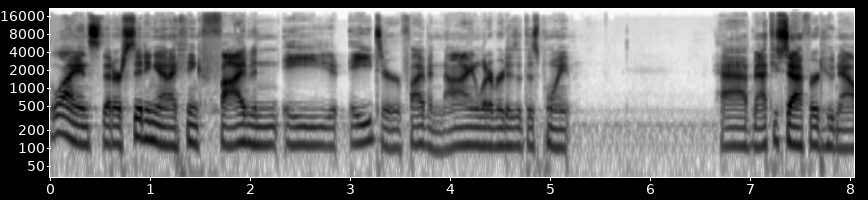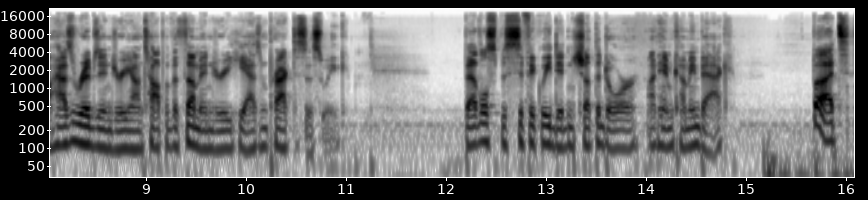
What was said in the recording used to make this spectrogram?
the Lions that are sitting at I think five and eight, eight or five and nine, whatever it is at this point, have Matthew Stafford, who now has a ribs injury on top of a thumb injury. He hasn't practiced this week. Bevell specifically didn't shut the door on him coming back. But,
